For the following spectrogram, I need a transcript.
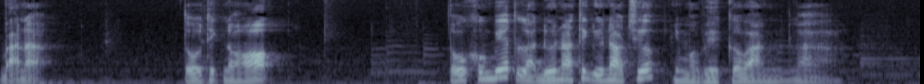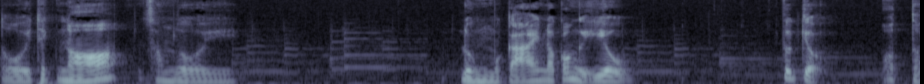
Bạn ạ, tôi thích nó. Tôi không biết là đứa nào thích đứa nào trước, nhưng mà về cơ bản là tôi thích nó. Xong rồi, đùng một cái nó có người yêu. Tôi kiểu, what the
